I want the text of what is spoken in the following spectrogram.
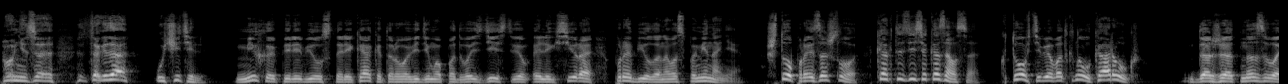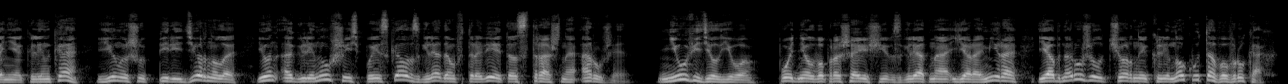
Помнится, тогда... Учитель, Миха перебил старика, которого, видимо, под воздействием эликсира пробило на воспоминания. «Что произошло? Как ты здесь оказался? Кто в тебе воткнул корук?» Даже от названия клинка юношу передернуло, и он, оглянувшись, поискал взглядом в траве это страшное оружие. Не увидел его, поднял вопрошающий взгляд на Яромира и обнаружил черный клинок у того в руках.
